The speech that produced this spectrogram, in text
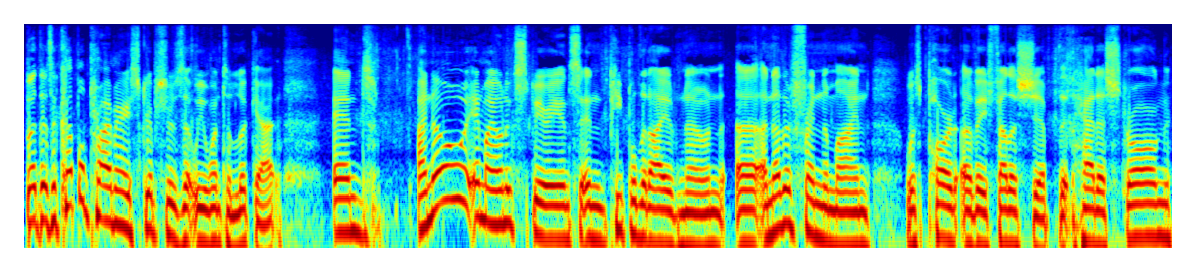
But there's a couple primary scriptures that we want to look at. And I know in my own experience and people that I have known, uh, another friend of mine was part of a fellowship that had a strong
